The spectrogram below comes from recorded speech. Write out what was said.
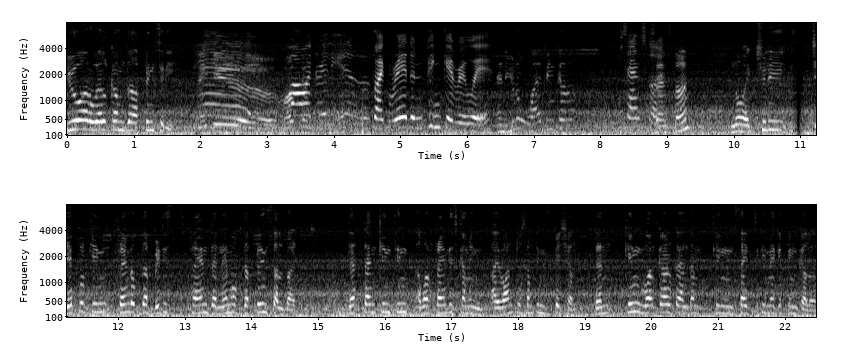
You are welcome the Pink City. Thank Yay. you. Welcome. Wow, it really is. It's like red and pink everywhere. And you know why pink color? Sandstone. Sandstone? No, actually, Jaipur king, friend of the British friend, the name of the Prince Albert. That time king thinks our friend is coming. I want to something special. Then king worker tell them king inside city make a pink color.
